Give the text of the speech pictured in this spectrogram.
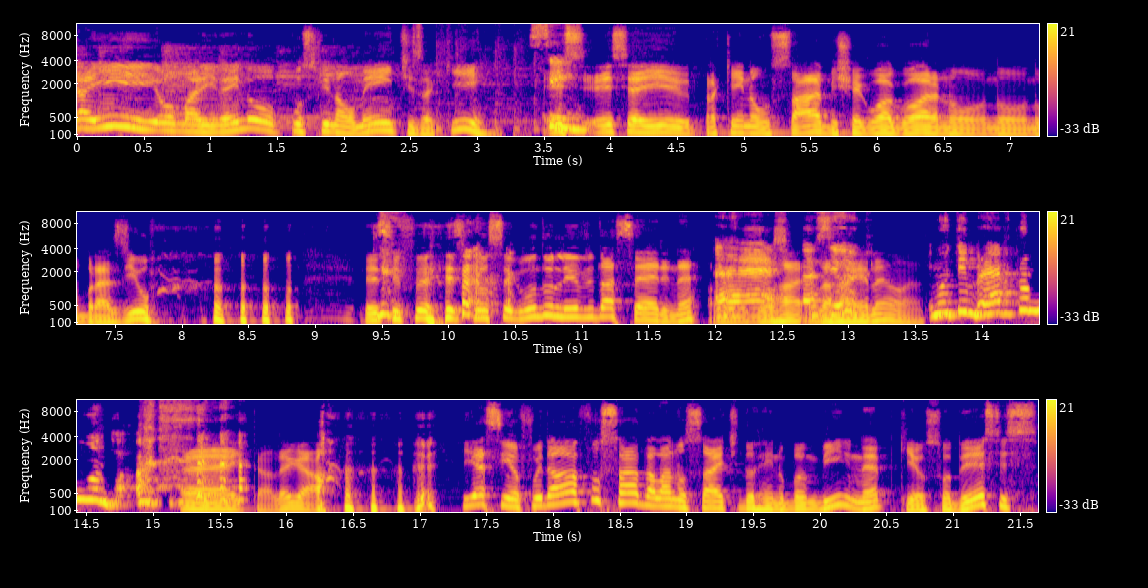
E aí, ô Marina, indo pros finalmente aqui, esse, esse, aí, para quem não sabe, chegou agora no, no, no Brasil. Esse foi, esse foi, o segundo livro da série, né? É, do, Brasil, da Rainha Leona. Muito em breve pro mundo. É, então, legal. E assim, eu fui dar uma fuçada lá no site do Reino Bambini, né? Porque eu sou desses.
